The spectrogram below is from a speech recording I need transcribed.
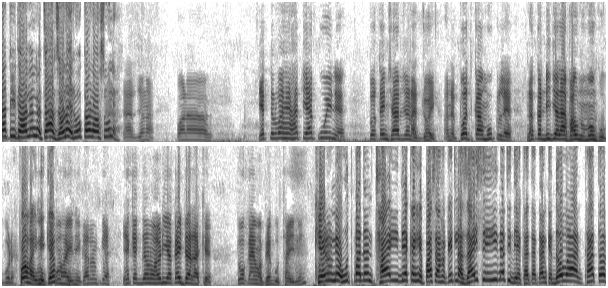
હાથી તો હાલે ને ચાર જણા રોકાણ શું ને. ચાર જણા. પણ ટ્રેક્ટર વાહે હાથી આખવું હોય ને તો ત્રણ ચાર જણા જ જોઈ. અને તો જ કામ ઉકલે નકર ડીઝલ આ ભાવનું મોંઘું પડે. પોહાય નહીં કેમ? પોહાય નહીં કારણ કે એક એક જણો અડિયા કાઢ્યા રાખે તો કાંઈ એમાં ભેગું થાય નહીં. ખેડૂતને ઉત્પાદન થાય દેખાય છે. પાછા હા કેટલા જાય છે એ નથી દેખાતા કારણ કે દવા ખાતર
